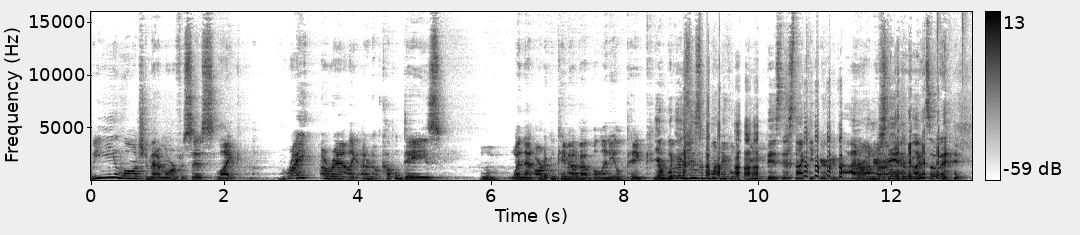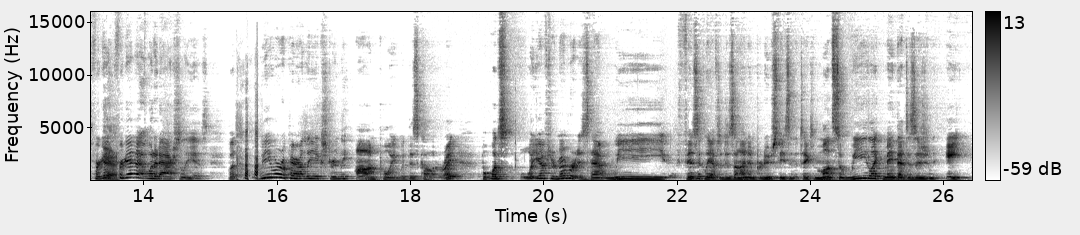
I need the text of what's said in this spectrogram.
we launched Metamorphosis like right around like I don't know a couple days when that article came out about millennial pink. Yeah, what is this millennial pink business that I keep hearing about? I don't understand. All right, Like, so forget Yeah. forget what it actually is. But we were apparently extremely on point with this color, right? But what's what you have to remember is that we physically have to design and produce these, and it takes months. So we like made that decision eight,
